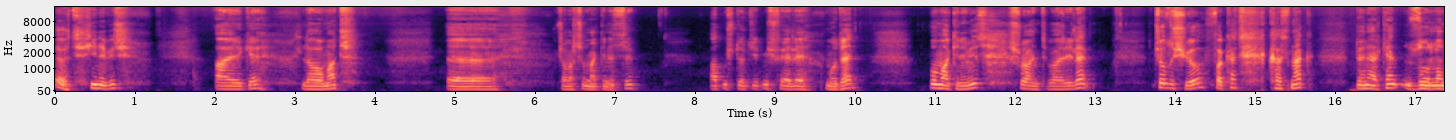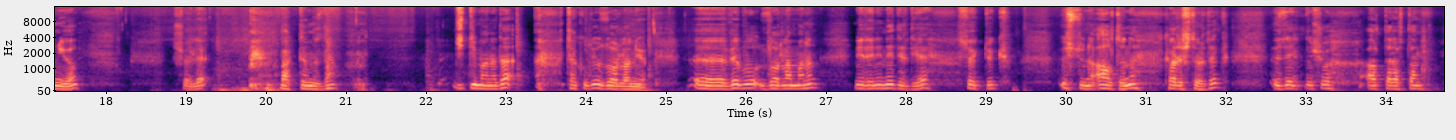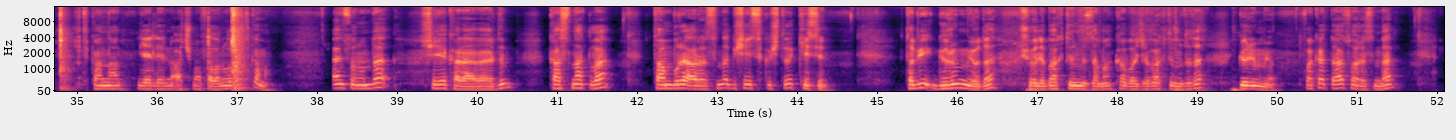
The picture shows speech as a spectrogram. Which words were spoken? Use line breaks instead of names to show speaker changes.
Evet yine bir AEG Lavomat eee çamaşır makinesi 6470 FL model. Bu makinemiz şu an itibariyle çalışıyor fakat kasnak dönerken zorlanıyor. Şöyle baktığımızda ciddi manada takılıyor, zorlanıyor. Ee, ve bu zorlanmanın nedeni nedir diye söktük. Üstünü altını karıştırdık. Özellikle şu alt taraftan tıkanan yerlerini açma falan uğraştık ama en sonunda şeye karar verdim. Kasnakla tambure arasında bir şey sıkıştığı kesin. Tabi görünmüyor da şöyle baktığımız zaman kabaca baktığımızda da görünmüyor. Fakat daha sonrasında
